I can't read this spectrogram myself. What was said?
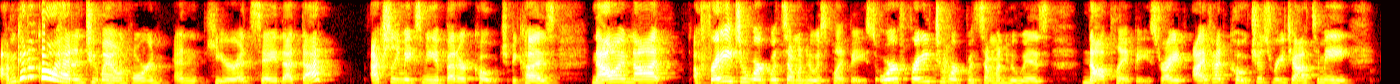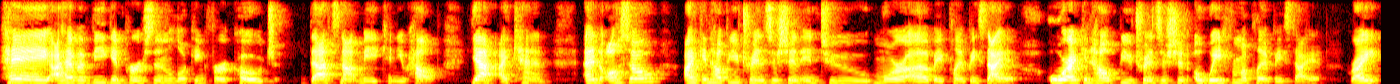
I'm going to go ahead and toot my own horn and here and say that that actually makes me a better coach because now I'm not afraid to work with someone who is plant based or afraid to work with someone who is not plant based, right? I've had coaches reach out to me, hey, I have a vegan person looking for a coach. That's not me. Can you help? Yeah, I can. And also, I can help you transition into more of a plant based diet, or I can help you transition away from a plant based diet, right?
